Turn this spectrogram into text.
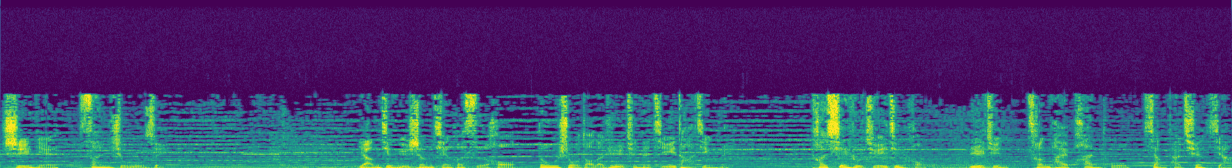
时年三十五岁。杨靖宇生前和死后都受到了日军的极大敬畏，他陷入绝境后，日军曾派叛徒向他劝降。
